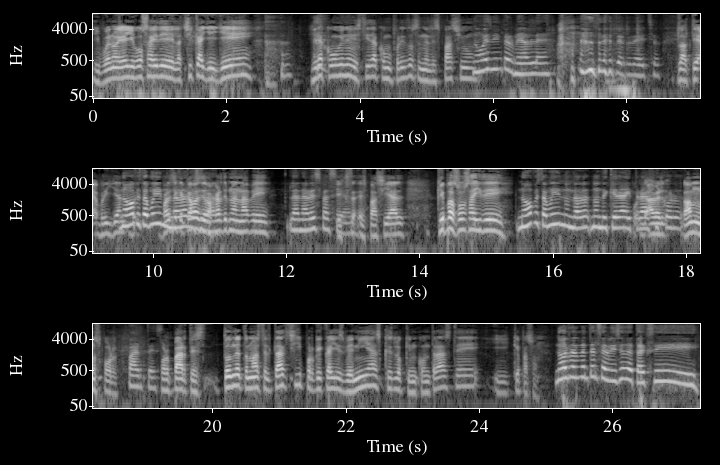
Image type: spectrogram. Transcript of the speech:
Y bueno, ya llegó Saide, la chica Yeye. Mira cómo viene vestida como perdidos en el espacio. No, es bien impermeable. de hecho. Platea, brillante. No, que está muy Parece que inundada acabas de bajar de una nave La nave espacial. extra- espacial. ¿Qué pasó, Saide? No, pues está muy inundada donde quiera hay A ver, tráfico. vámonos por partes. por partes. ¿Dónde tomaste el taxi? ¿Por qué calles venías? ¿Qué es lo que encontraste? ¿Y qué pasó? No, realmente el servicio de taxi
